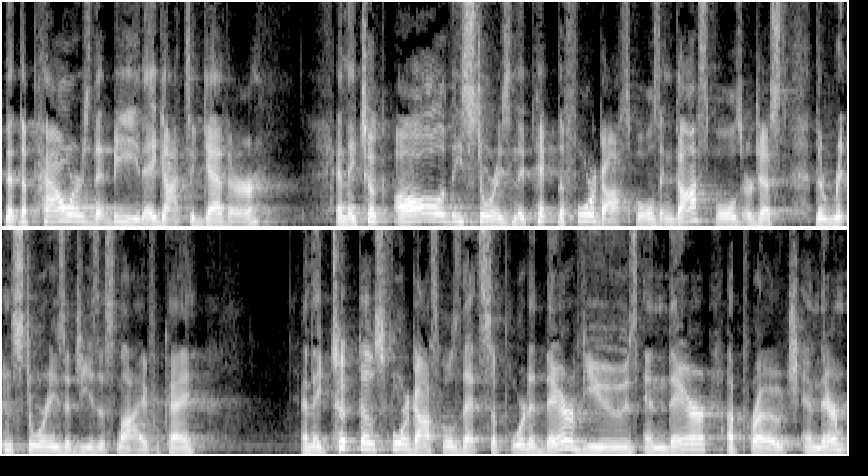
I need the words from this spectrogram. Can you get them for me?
that the powers that be, they got together and they took all of these stories and they picked the four gospels, and gospels are just the written stories of Jesus' life, okay? And they took those four gospels that supported their views and their approach and their,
